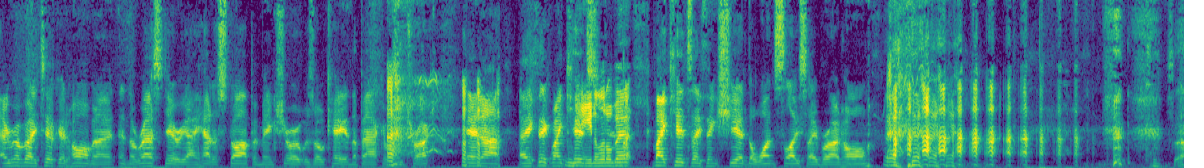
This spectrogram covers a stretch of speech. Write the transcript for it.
I remember I took it home, and I, in the rest area, I had to stop and make sure it was okay in the back of my truck. And uh, I think my kids ate a little bit? My, my kids, I think, shared the one slice I brought home. so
